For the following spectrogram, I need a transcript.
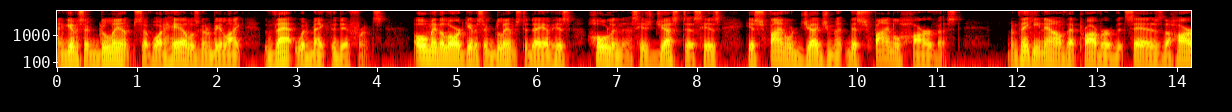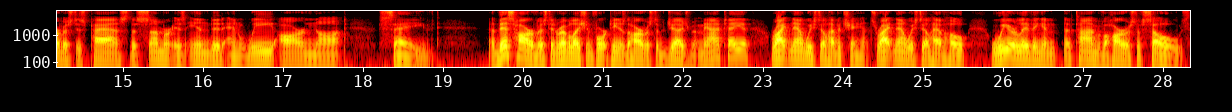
and give us a glimpse of what hell is going to be like, that would make the difference. Oh, may the Lord give us a glimpse today of His holiness, His justice, His, His final judgment, this final harvest. I'm thinking now of that proverb that says, The harvest is past, the summer is ended, and we are not saved. Now, this harvest in Revelation 14 is the harvest of judgment. May I tell you, right now we still have a chance. Right now we still have hope we are living in a time of a harvest of souls.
